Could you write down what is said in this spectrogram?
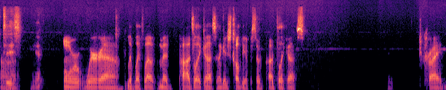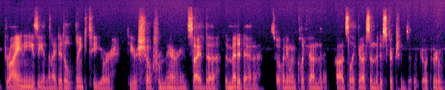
It Uh, is. Yeah. or where uh, Live Life Loud met pods like us. I think I just called the episode Pods Like Us. Cry dry and easy, and then I did a link to your to your show from there inside the the metadata. So if anyone clicked on the Pods Like Us in the descriptions, it would go through.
